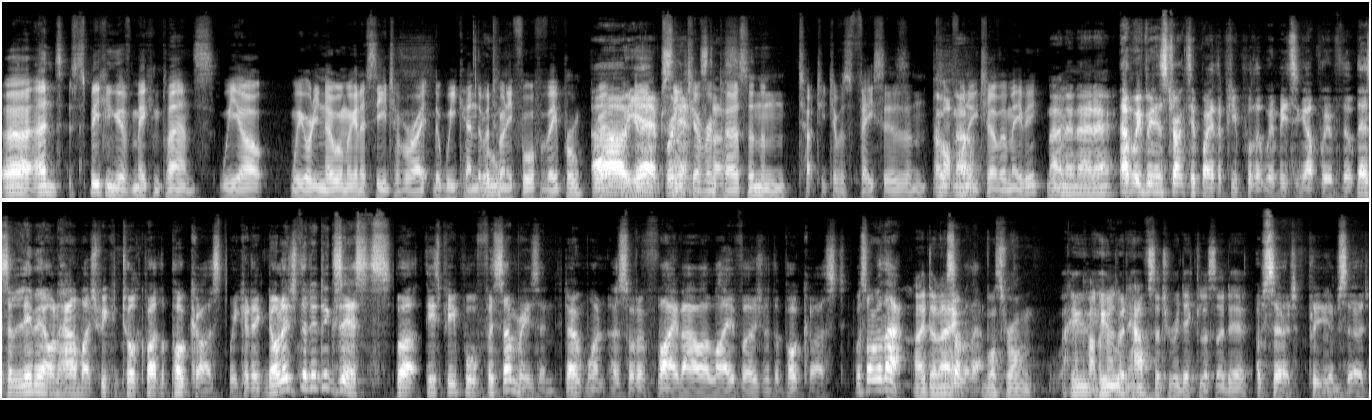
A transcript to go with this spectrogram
uh, and speaking of making plans, we are. We already know when we're going to see each other, right? The weekend of the 24th of April. We're- Oh, we're gonna yeah, see each other in person and touch each other's faces and Oh, cough on each other, maybe. No, no, no, no. And we've been instructed by the people that we're meeting up with that there's a limit on how much we can talk about the podcast. We can acknowledge that it exists, but these people, for some reason, don't want a sort of five hour live version of the podcast. What's up with that? I don't What's up know. with that? What's wrong? Who, who would imagine. have such a ridiculous idea? Absurd. Completely absurd.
